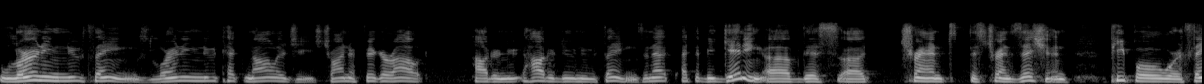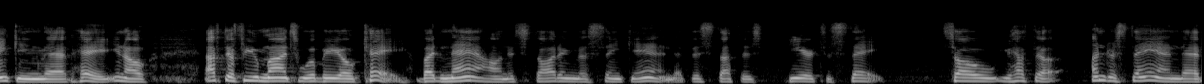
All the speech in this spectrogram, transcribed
learning new things, learning new technologies, trying to figure out how to new, how to do new things. And at, at the beginning of this uh, trend, this transition, people were thinking that, hey, you know, after a few months we'll be okay. But now and it's starting to sink in that this stuff is here to stay. So you have to understand that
